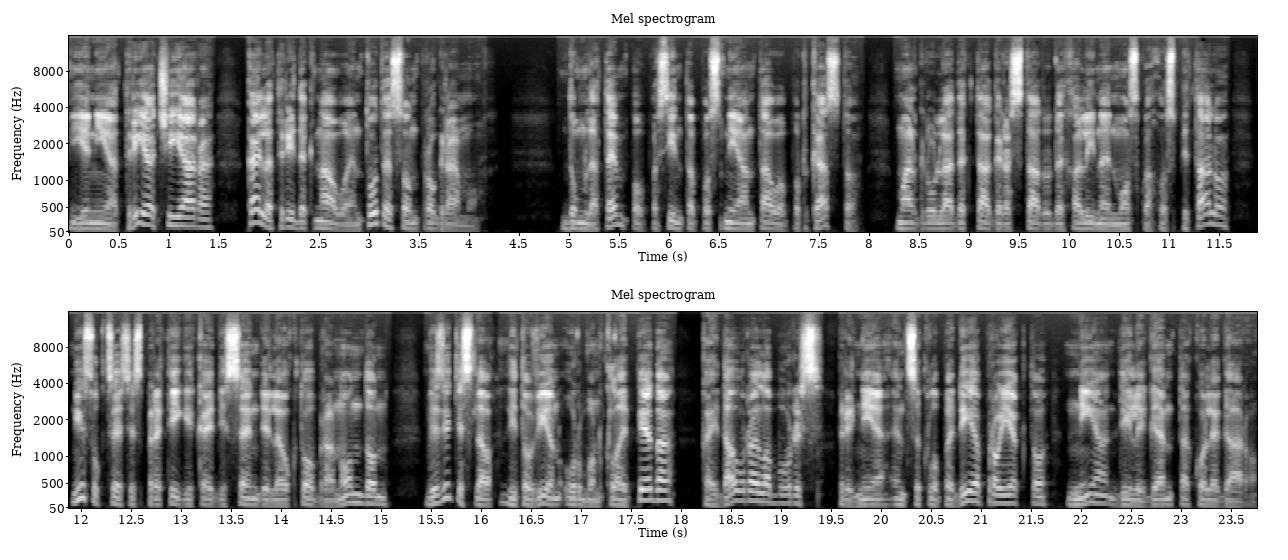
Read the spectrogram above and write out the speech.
je nia tria ciara, kai la tridek navo en tute son programo. Dum la tempo, pasinta post nia antaua podcasto, malgru la dektaga restado de Halina en Moskva hospitalo, ni successis pretigi kai disendi le oktobra nondon, vizitis la Litovian urbon Klaipeda, kai daure laboris pri nia enciklopedia projekto nia diligenta kolegaro.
